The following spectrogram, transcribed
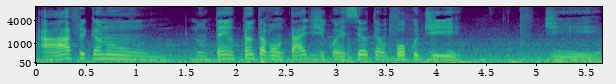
A África eu não não tenho tanta vontade de conhecer, eu tenho um pouco de de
